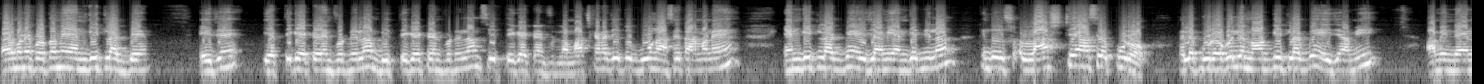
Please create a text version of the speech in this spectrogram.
তার মানে প্রথমে এন গেট লাগবে। এই যে এর থেকে একটা ইনপুট নিলাম বি থেকে একটা ইনপুট নিলাম সি থেকে একটা ইনপুট নিলাম। মাঝখানে যেহেতু গুণ আছে, তার মানে এন গেট লাগবে, এই যে আমি এন গেট নিলাম, কিন্তু লাস্টে আছে পূরক। তাহলে পূরক হইলে নট গেট লাগবে, এই যে আমি আমি ন্যান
